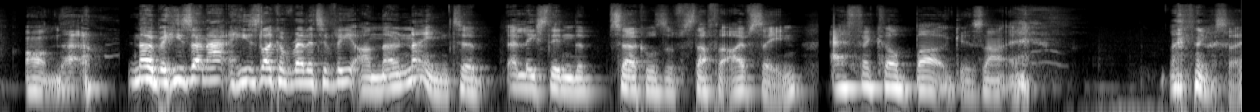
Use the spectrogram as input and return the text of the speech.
oh no. no, but he's an he's like a relatively unknown name to at least in the circles of stuff that I've seen. Ethical bug is that it? I think so.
